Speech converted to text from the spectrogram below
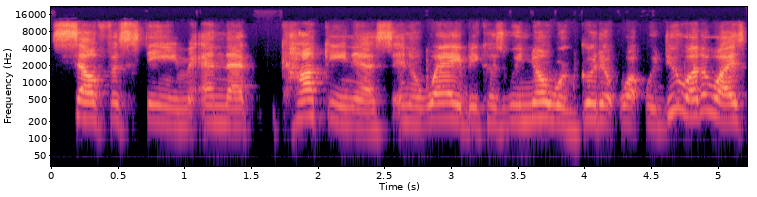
self esteem and that cockiness in a way because we know we're good at what we do. Otherwise,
